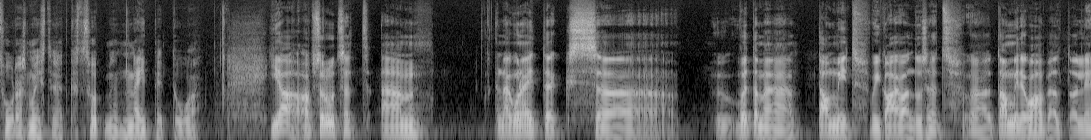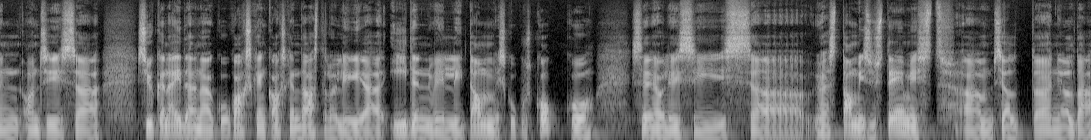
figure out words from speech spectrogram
suures mõistes, et kas te suudate mingeid näiteid tuua? jaa, absoluutselt ähm,. nagu näiteks äh, võtame tammid või kaevandused, äh, tammide koha pealt olin, on siis niisugune äh, näide nagu kakskümmend, kakskümmend aastal oli äh, Edenville'i tamm, mis kukkus kokku, see oli siis ühest tammisüsteemist äh,, sealt nii-öelda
